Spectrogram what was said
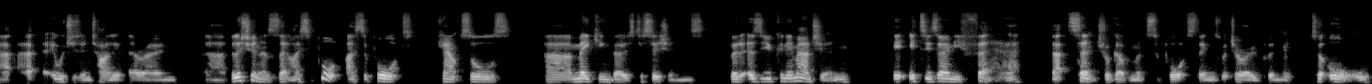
uh, uh, which is entirely of their own volition. As I say, I support I support councils making those decisions. But as you can imagine, it, it is only fair that central government supports things which are open to all,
